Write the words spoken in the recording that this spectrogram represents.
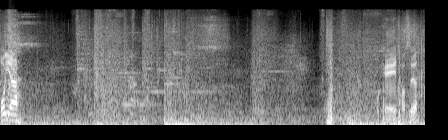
어, 야. 오케이, 잡았어요.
